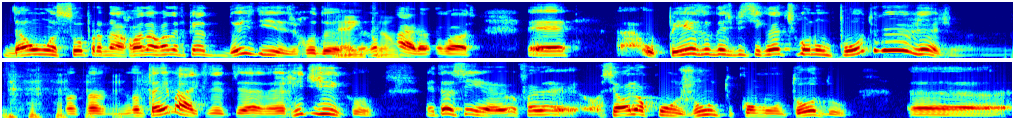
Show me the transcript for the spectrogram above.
dá um assopro na roda, a roda fica dois dias rodando, é, então. não para o negócio. É, o peso das bicicletas chegou num ponto que, gente, não tem mais, é, é ridículo. Então, assim, falei, você olha o conjunto como um todo, uh,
